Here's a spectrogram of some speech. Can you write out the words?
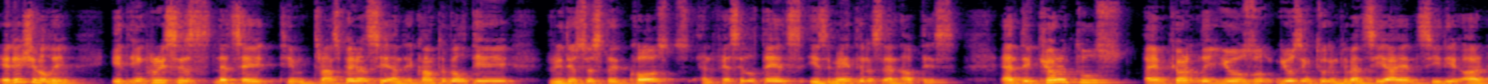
Additionally, it increases, let's say, team transparency and accountability, reduces the costs, and facilitates easy maintenance and updates. And the current tools I am currently use, using to implement CI and CD are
